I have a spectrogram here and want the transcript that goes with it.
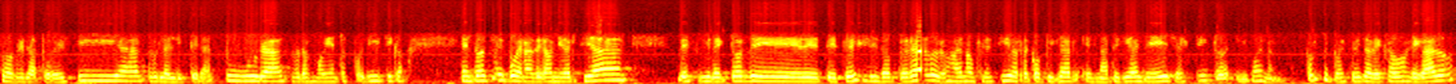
sobre la poesía, sobre la literatura, sobre los movimientos políticos. Entonces, bueno, de la universidad de su director de, de, tesis de doctorado, nos han ofrecido recopilar el material de ella escrito y bueno, por supuesto ella ha dejado un legado,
